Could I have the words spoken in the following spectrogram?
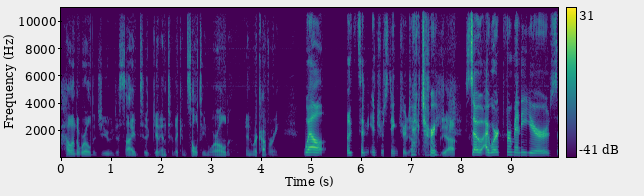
How in the world did you decide to get into the consulting world in recovery? Well, it's an interesting trajectory. Yeah. So I worked for many years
